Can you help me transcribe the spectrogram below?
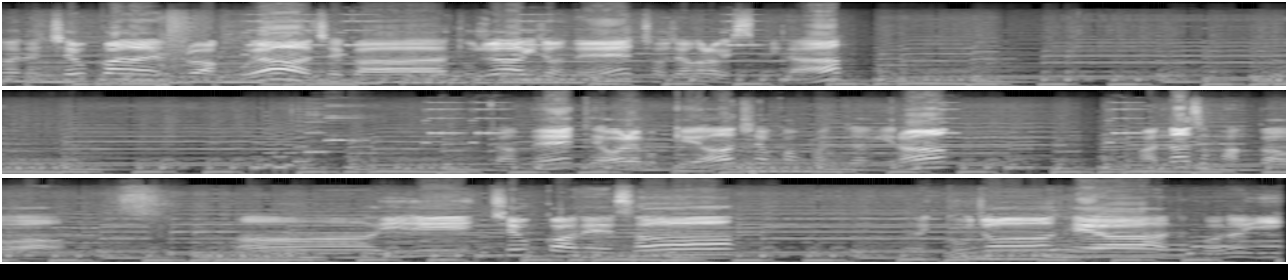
하여튼간에 체육관 안에 들어왔고요. 제가 도전하기 전에 저장을 하겠습니다. 그 다음에 대화를 해볼게요. 체육관 관장이랑 만나서 반가워. 어, 이 체육관에서 도전해야 하는 거는 이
